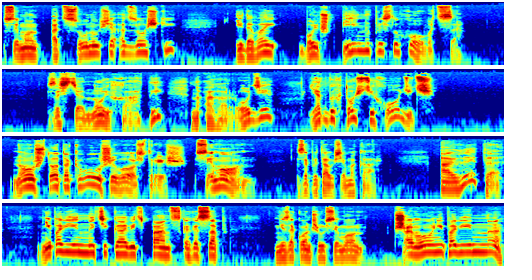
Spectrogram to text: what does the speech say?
Сымон адсунуўся ад зочки і давай больш пільна прыслухоўвацца. За сцяной хаты на агародзе як бы хтосьці ходзіць. Ну што так вушы вострыш, Сымон, запытаўся макар. А гэта не павінна цікавіць панскага сап, не закончыў Сымон. Чаму не павінна?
